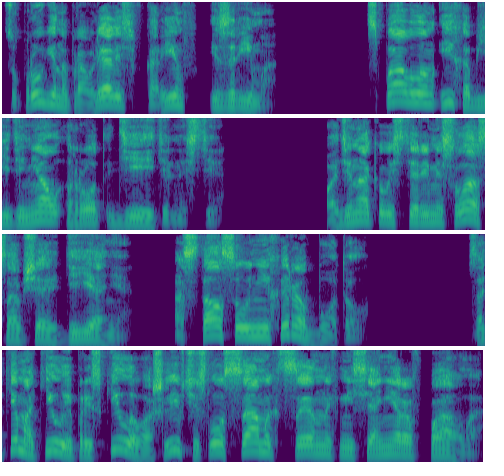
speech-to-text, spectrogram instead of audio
супруги направлялись в Коринф из Рима. С Павлом их объединял род деятельности. По одинаковости ремесла, сообщают деяния, остался у них и работал. Затем Акила и Прескила вошли в число самых ценных миссионеров Павла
